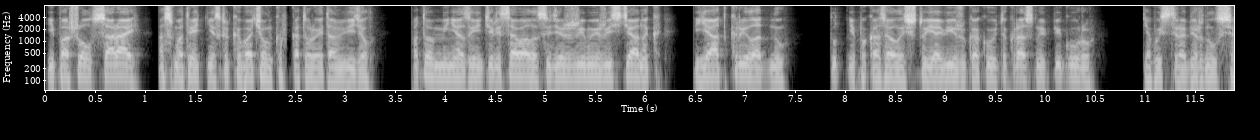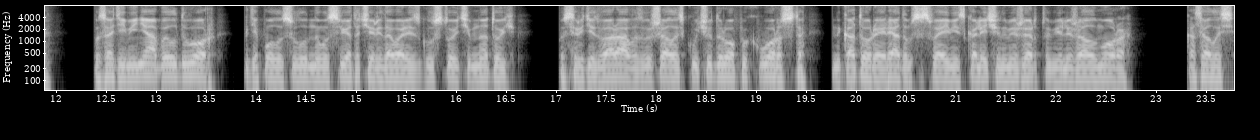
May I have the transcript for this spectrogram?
и пошел в сарай осмотреть несколько бочонков, которые там видел. Потом меня заинтересовало содержимое жестянок, я открыл одну. Тут мне показалось, что я вижу какую-то красную фигуру. Я быстро обернулся. Позади меня был двор, где полосы лунного света чередовались с густой темнотой. Посреди двора возвышалась куча дров и хвороста, на которой рядом со своими искалеченными жертвами лежал Мора. Казалось,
